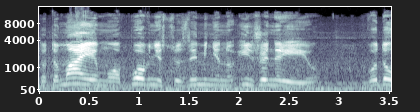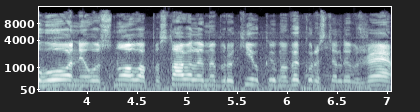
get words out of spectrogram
Тобто маємо повністю замінену інженерію, водогони, основа. Поставили ми бруківку, і ми використали вже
